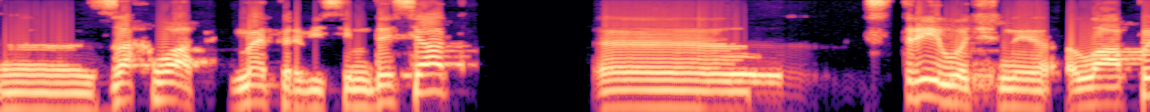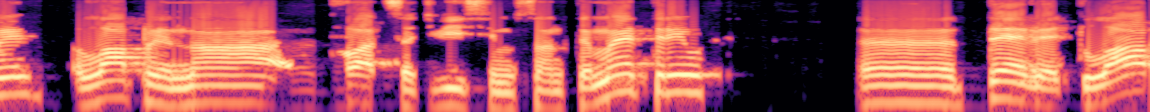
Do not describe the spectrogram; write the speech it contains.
Е, захват 1,80 м, е, стрілочні лапи, лапи на 28 см, е, 9 лап,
